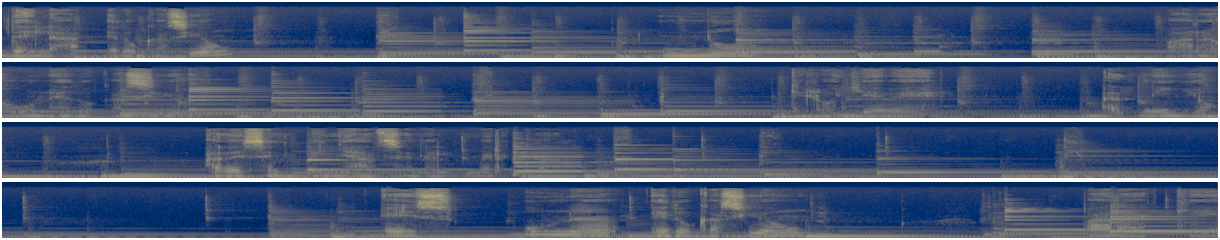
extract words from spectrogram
de la educación, desempeñarse en el mercado. Es una educación para que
